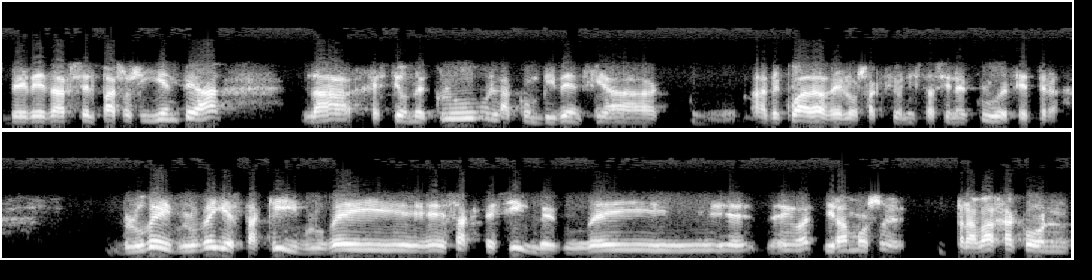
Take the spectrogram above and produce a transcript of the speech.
debe darse el paso siguiente a la gestión del club, la convivencia adecuada de los accionistas en el club, etcétera. Blue Bay, Blue Bay está aquí, Blue Bay es accesible, Blue Bay, eh, eh, digamos, eh, trabaja con,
